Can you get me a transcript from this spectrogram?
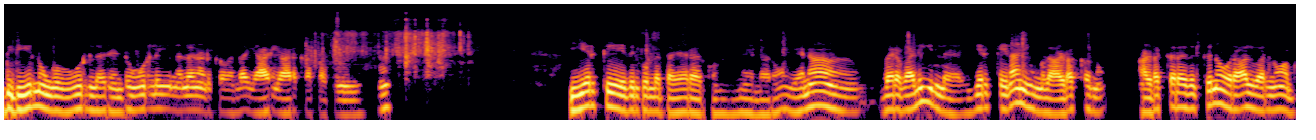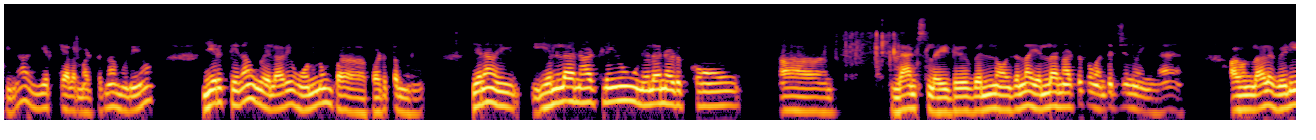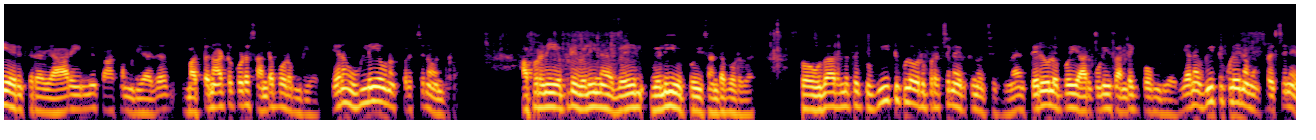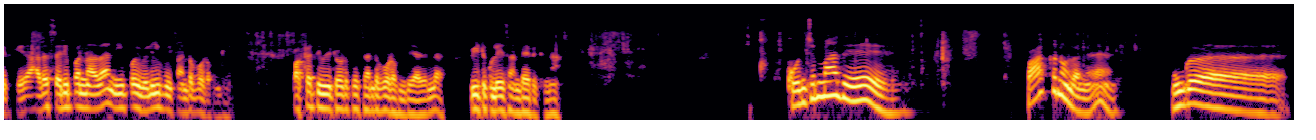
திடீர்னு உங்கள் ஊரில் ரெண்டு ஊர்லயும் நடக்க வந்தால் யார் யாரை காப்பாற்றுவீங்க இயற்கையை எதிர்கொள்ள தயாராக இருக்கணும் இனிமே எல்லாரும். ஏன்னா வேற வழி இல்லை. இயற்கை தான் நீ உங்களை அடக்கணும். அடக்கிறதுக்குன்னு ஒரு ஆள் வரணும் அப்படின்னா அது இயற்கையால் மட்டும்தான் முடியும். இயற்கை தான் உங்கள் எல்லாரையும் ஒன்றும் ப படுத்த முடியும். ஏன்னா எல்லா நாட்டிலையும் நிலநடுக்கம் லேண்ட்ஸ்லைடு வெள்ளம் இதெல்லாம் எல்லா நாட்டுக்கும் வந்துருச்சுன்னு வைங்களேன். அவங்களால வெளியே இருக்கிற யாரையுமே பார்க்க முடியாது மற்ற நாட்டு கூட சண்டை போட முடியாது. ஏன்னா உள்ளேயே உனக்கு பிரச்சனை வந்துடும் அப்புறம் நீ எப்படி வெளியே வெளி வெளியே போய் சண்டை போடுவ? இப்போ உதாரணத்துக்கு வீட்டுக்குள்ள ஒரு பிரச்சனை இருக்குன்னு வச்சுக்கோங்களேன். தெருவில் போய் யாரு கூடயும் சண்டைக்கு போக முடியாது. ஏன்னா வீட்டுக்குள்ளேயே நமக்கு பிரச்சனை இருக்கு. அதை சரி பண்ணாதான் நீ போய் வெளியே போய் சண்டை போட முடியும். பக்கத்து வீட்டோட போய் சண்டை போட முடியாதுல்ல? வீட்டுக்குள்ளேயே சண்டை இருக்குன்னா. கொஞ்சமாவது பார்க்கணும்லங்க. உங்கள்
